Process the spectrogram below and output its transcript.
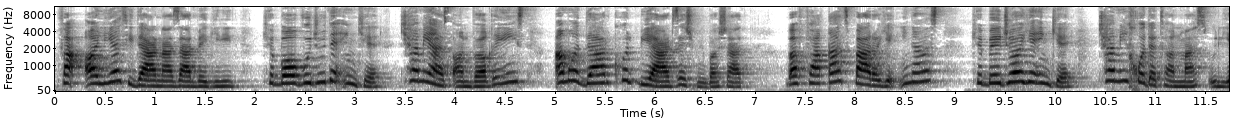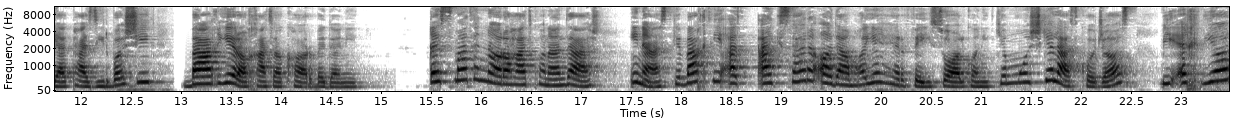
فعالیتی در نظر بگیرید که با وجود اینکه کمی از آن واقعی است اما در کل بیارزش می باشد و فقط برای این است که به جای اینکه کمی خودتان مسئولیت پذیر باشید بقیه را خطا کار بدانید. قسمت ناراحت کنندهش این است که وقتی از اکثر آدم های حرفه‌ای سوال کنید که مشکل از کجاست بی اختیار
